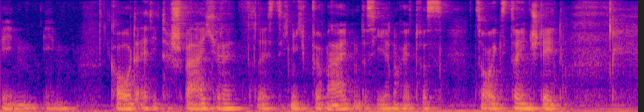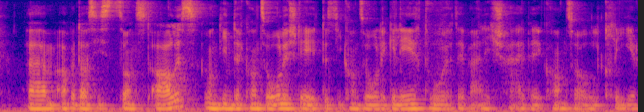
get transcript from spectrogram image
in, im Code-Editor speichere. Das lässt sich nicht vermeiden, dass hier noch etwas Zeugs drin steht. Ähm, aber das ist sonst alles und in der Konsole steht, dass die Konsole geleert wurde, weil ich schreibe console clear.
